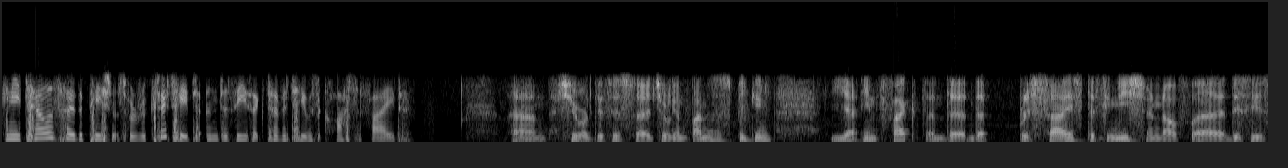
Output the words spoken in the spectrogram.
Can you tell us how the patients were recruited and disease activity was classified? Um, sure. This is uh, Julian Panes speaking. Yeah, in fact, the the precise definition of uh, disease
